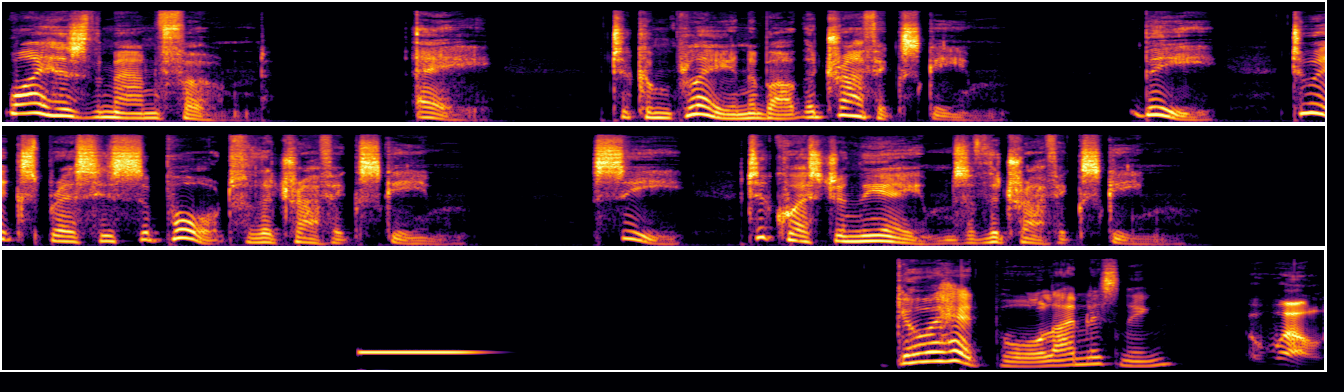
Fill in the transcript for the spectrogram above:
Why has the man phoned? A. To complain about the traffic scheme. B. To express his support for the traffic scheme. C. To question the aims of the traffic scheme. Go ahead, Paul, I'm listening. Well,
